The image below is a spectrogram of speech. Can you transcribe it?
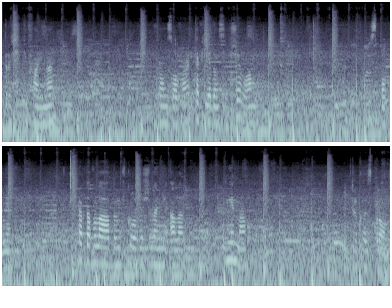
dresiki fajne. Brązowe. I taki jeden sobie wzięłam. I spodnie. Prawda, wolałabym w kolorze zieleni, ale nie ma. Tylko jest brąz.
